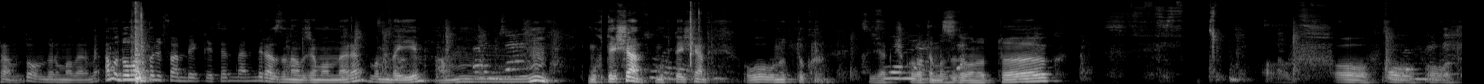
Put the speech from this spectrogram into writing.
Tamam dondurmalarımı. Ama dolapta lütfen bekletin. Ben birazdan alacağım onları. Bunu da yiyeyim. Hmm, muhteşem, muhteşem. Oo unuttuk. Sıcak çikolatamızı da unuttuk. Of, of, of, of,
